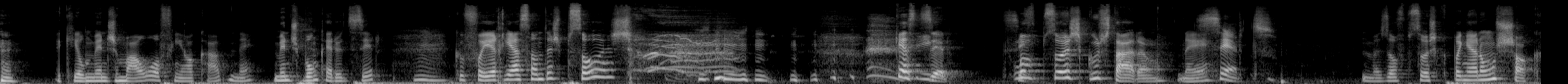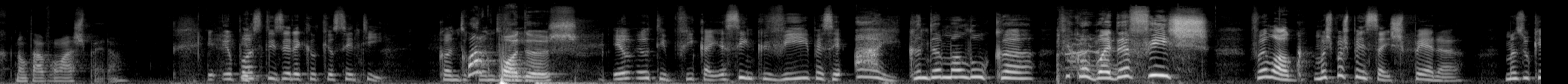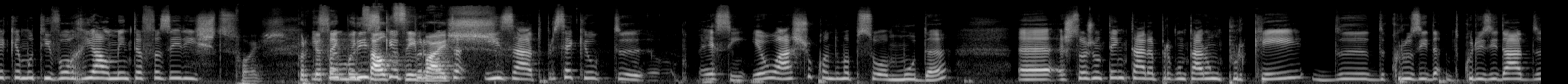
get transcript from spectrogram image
aquilo menos mau ao fim e ao cabo, né? Menos bom, quero dizer, que foi a reação das pessoas. Quer dizer, houve pessoas que gostaram, né? Certo. Mas houve pessoas que apanharam um choque, que não estavam à espera. Eu, eu posso dizer aquilo que eu senti. Quando, Claro quando que podes. Eu, eu, tipo, fiquei assim que vi, pensei, ai, canda maluca, ficou bué da fixe. Foi logo. Mas depois pensei, espera, mas o que é que a motivou realmente a fazer isto? Pois. Porque E eu tenho muitos altos te e baixos. Exato, por isso é que eu te. É assim, eu acho quando uma pessoa muda, ah, as pessoas não têm que estar a perguntar um porquê de, de curiosidade, de curiosidade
